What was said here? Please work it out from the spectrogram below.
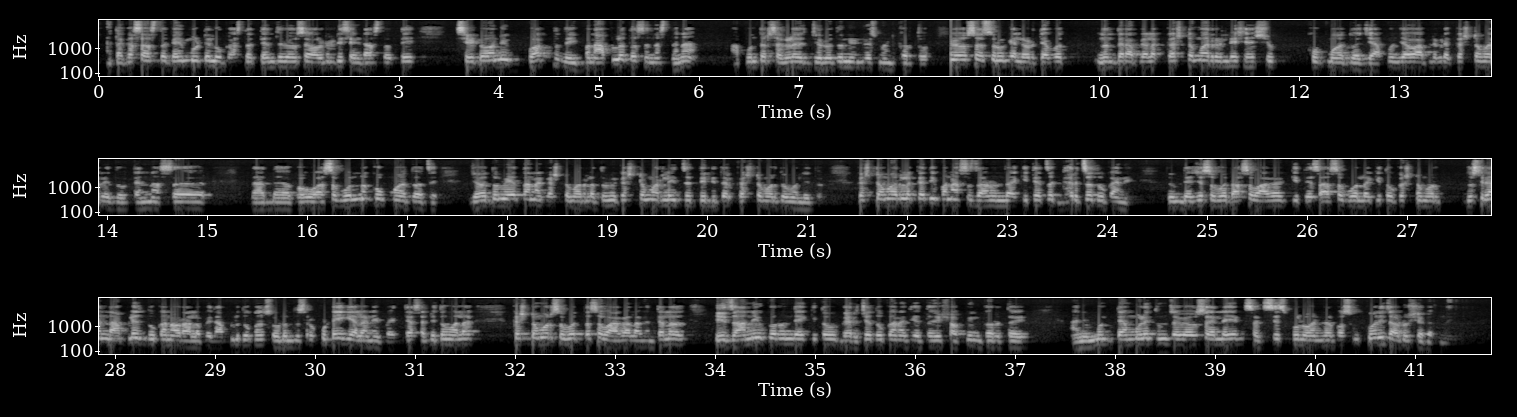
आता कसं असतं काही मोठे लोक असतात त्यांचा व्यवसाय ऑलरेडी सेट असतात. ते सेट ऑन वागतात पण आपलं तसं नसतं ना. आपण तर सगळं झिरोतून इन्व्हेस्टमेंट करतो. व्यवसाय सुरू केल्यावर त्या नंतर आपल्याला कस्टमर रिलेशनशिप खूप महत्वाची आपण जेव्हा आपल्याकडे कस्टमर येतो त्यांना सर दादा भाऊ असं बोलणं खूप महत्वाचं आहे. जेव्हा तुम्ही येता ना कस्टमरला तुम्ही कस्टमरला इज्जत दिली तर कस्टमर तुम्हाला येतो. कस्टमरला कधी पण असं जाणून द्या की त्याचं घरचं दुकान आहे. तुम्ही त्याच्यासोबत असं वागा की त्याचं असं बोलला की तो कस्टमर दुसऱ्यांदा आपल्याच दुकानावर आला पाहिजे. आपलं दुकान सोडून दुसरं कुठेही गेला नाही पाहिजे. त्यासाठी तुम्हाला कस्टमर सोबत तसं वागा लागेल. त्याला हे जाणीव करून द्या की तो घरच्या दुकानात येतोय शॉपिंग करतोय. आणि मग त्यामुळे तुमच्या व्यवसायाला एक सक्सेसफुल होण्यापासून कोणीच अडू शकत नाही.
